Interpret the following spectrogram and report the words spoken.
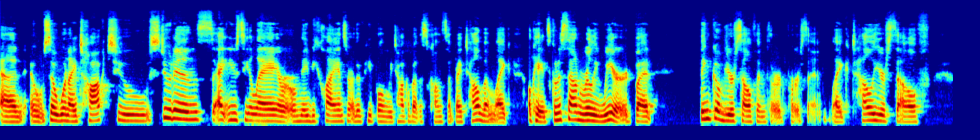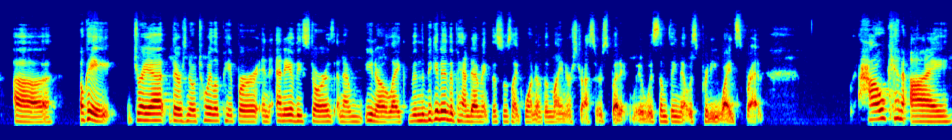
And so when I talk to students at UCLA or, or, maybe clients or other people and we talk about this concept, I tell them like, okay, it's going to sound really weird, but think of yourself in third person. Like tell yourself, uh, okay, Drea, there's no toilet paper in any of these stores. And I'm, you know, like in the beginning of the pandemic, this was like one of the minor stressors, but it, it was something that was pretty widespread. How can I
